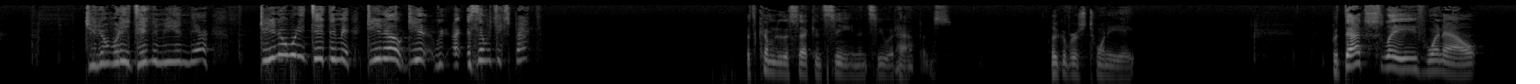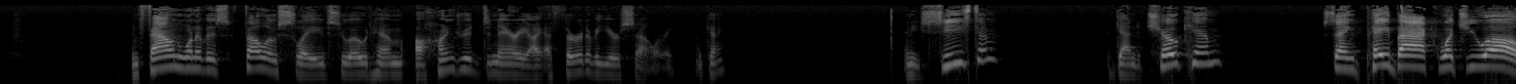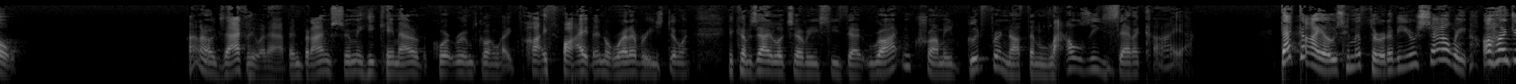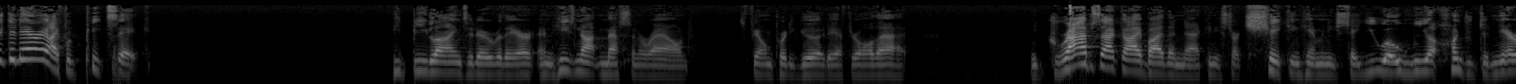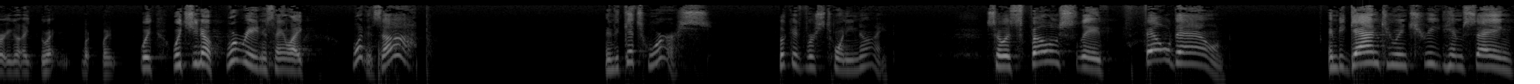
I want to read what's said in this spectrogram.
Do you know what he did to me in there? Do you know what he did to me? Do you know? Do you, is that what you expect? Let's come to the second scene and see what happens. Look at verse 28. But that slave went out and found one of his fellow slaves who owed him a hundred denarii, a third of a year's salary. Okay? And he seized him, began to choke him, saying, Pay back what you owe. I don't know exactly what happened, but I'm assuming he came out of the courtroom going like high fiving or whatever he's doing. He comes out, he looks over, and he sees that rotten, crummy, good for nothing, lousy Zedekiah that guy owes him a third of a year's salary, a hundred denarii, for Pete's sake. he beelines it over there, and he's not messing around. He's feeling pretty good after all that. He grabs that guy by the neck and he starts shaking him and he say, "You owe me a hundred denarii." Like, which, which you know we're reading and saying like, "What is up?" And it gets worse. Look at verse twenty-nine. So his fellow slave fell down and began to entreat him, saying,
